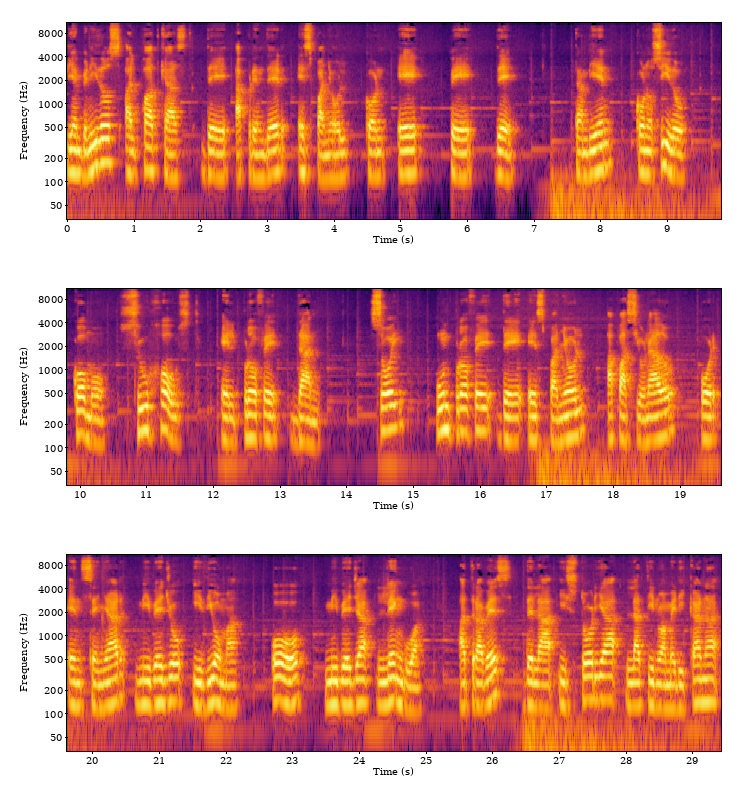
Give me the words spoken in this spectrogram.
Bienvenidos al podcast de Aprender Español con EPD, también conocido como su host, el profe Dan. Soy un profe de español apasionado por enseñar mi bello idioma o mi bella lengua a través de la historia latinoamericana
